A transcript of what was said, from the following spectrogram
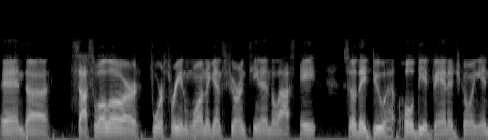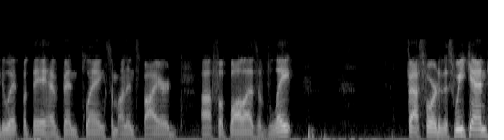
and uh, Sassuolo are four three and one against Fiorentina in the last eight. So they do hold the advantage going into it, but they have been playing some uninspired uh, football as of late. Fast forward to this weekend,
